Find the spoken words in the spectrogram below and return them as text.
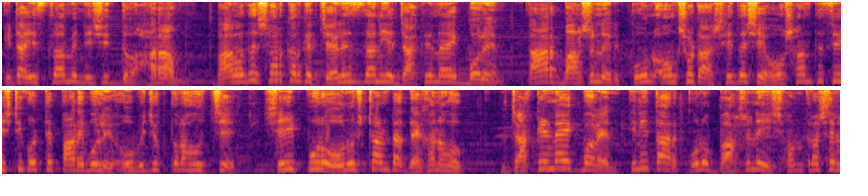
এটা ইসলামে নিষিদ্ধ হারাম। বাংলাদেশ সরকারকে চ্যালেঞ্জ জানিয়ে জাকির নায়েক বলেন, তার ভাষণের কোন অংশটা সে দেশে অশান্তি সৃষ্টি করতে পারে বলে অভিযোগ তোলা হচ্ছে, সেই পুরো অনুষ্ঠানটা দেখানো হোক। জাকির নায়েক বলেন, তিনি তার কোনো ভাষণেই সন্ত্রাসের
